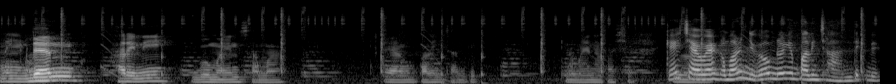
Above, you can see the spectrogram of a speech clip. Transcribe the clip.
Hmm, Dan hari ini gue main sama yang paling cantik. Namanya Natasha. Kayak cewek yang kemarin juga bilang yang paling cantik deh.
